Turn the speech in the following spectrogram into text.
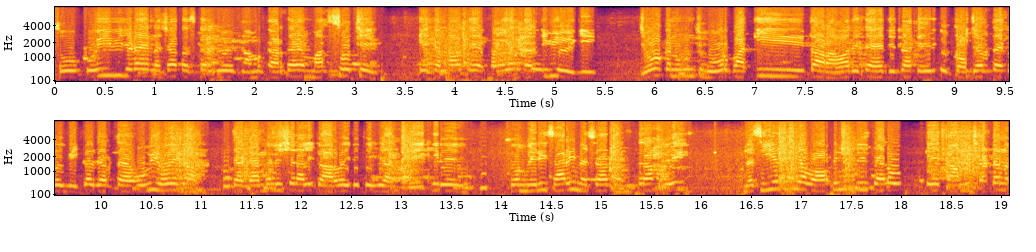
ਸੋ ਕੋਈ ਵੀ ਜਿਹੜਾ ਨਸ਼ਾ ਤਸਕਰ ਜੋ ਇਹ ਕੰਮ ਕਰਦਾ ਹੈ ਮਤ ਸੋਚੇ ਕਿ ਗੱਲਾਂ ਤੇ ਐਫਆਈਆਰ ਦਰਜ ਵੀ ਹੋਏਗੀ ਜੋ ਕਾਨੂੰਨ ਚ ਹੋਰ ਬਾਕੀ ਧਾਰਾਵਾਂ ਦੇ ਤਹਿਤ ਜਿੱਦਾਂ ਕਿ ਕੋਈ ਕਾਪੀ ਜ਼ਬਤ ਹੈ, ਕੋਈ ਵਹੀਕਲ ਜ਼ਬਤ ਹੈ, ਉਹ ਵੀ ਹੋਏਗਾ, ਜਾਂ ਡੈਮੋਲੀਸ਼ਨ ਵਾਲੀ ਕਾਰਵਾਈ ਤੇ ਤੁਸੀਂ ਅੱਜ ਦੇਖ ਹੀ ਰਹੇ ਹੋ। ਸੋ ਮੇਰੀ ਸਾਰੀ ਨਸ਼ਾ ਤਸਕਰਾਂ ਨੂੰ ਇਹ ਨਸੀਹਤ ਦੀ ਵਾਰਨਿੰਗ ਤੁਸੀਂ ਕਹਿ ਲਓ ਕਿ ਇਹ ਕੰਮ ਛੱਡਣ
